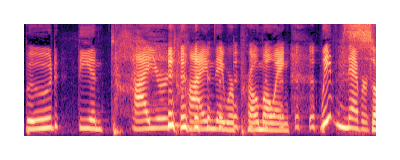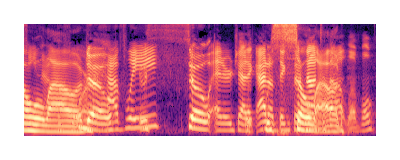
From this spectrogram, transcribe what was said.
booed the entire time they were promoing. We've never So seen that loud. before, No, have we? It was so energetic. I don't think so so. Not loud. to that level.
